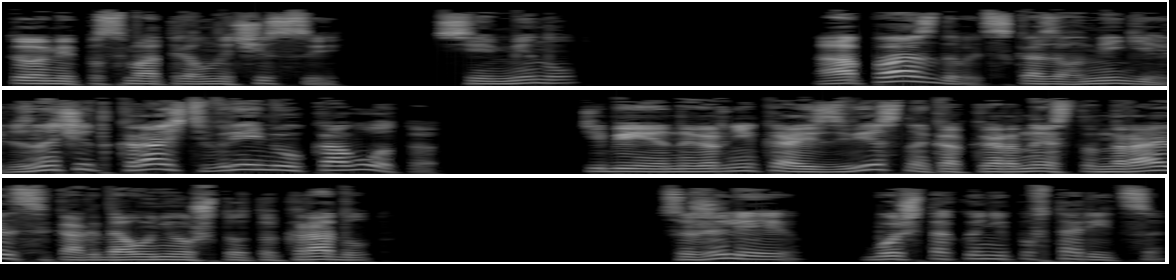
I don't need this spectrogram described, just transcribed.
Томми посмотрел на часы. «Семь минут». «Опаздывать», — сказал Мигель, — «значит, красть время у кого-то. Тебе наверняка известно, как Эрнесто нравится, когда у него что-то крадут». «Сожалею, больше такое не повторится».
